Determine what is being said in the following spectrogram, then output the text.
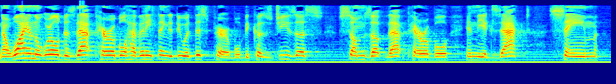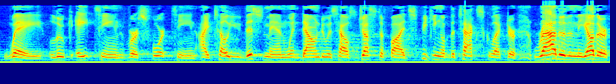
Now, why in the world does that parable have anything to do with this parable? Because Jesus sums up that parable in the exact same way. Luke 18, verse 14. I tell you, this man went down to his house justified, speaking of the tax collector, rather than the other.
